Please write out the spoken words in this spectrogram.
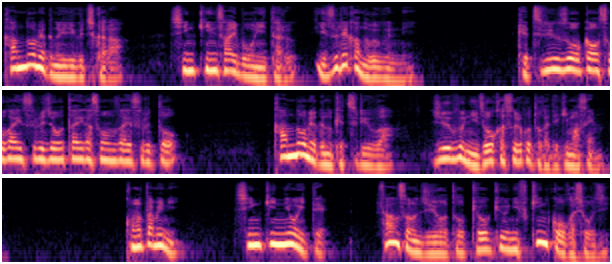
冠動脈の入り口から心筋細胞に至るいずれかの部分に、血流増加を阻害する状態が存在すると、冠動脈の血流は十分に増加することができません。このために、心筋において酸素の需要と供給に不均衡が生じ、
